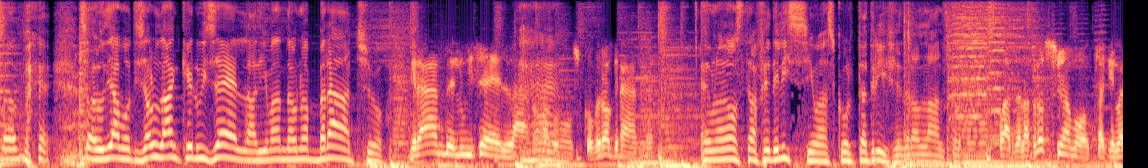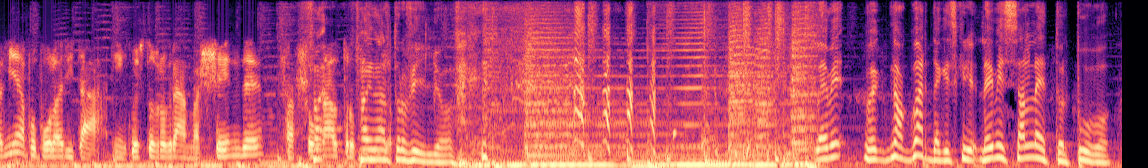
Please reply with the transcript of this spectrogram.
Vabbè, salutiamo, ti saluta anche Luisella, ti manda un abbraccio. Grande Luisella, non la eh. conosco, però grande. È una nostra fedelissima ascoltatrice, tra l'altro. Guarda, la prossima volta che la mia popolarità in questo programma scende, faccio Fa, un altro figlio. Fai un altro figlio. me- no, guarda che scrive, l'hai messa a letto il pupo.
